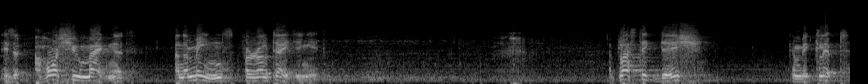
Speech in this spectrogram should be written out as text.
is a horseshoe magnet and a means for rotating it. A plastic dish can be clipped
